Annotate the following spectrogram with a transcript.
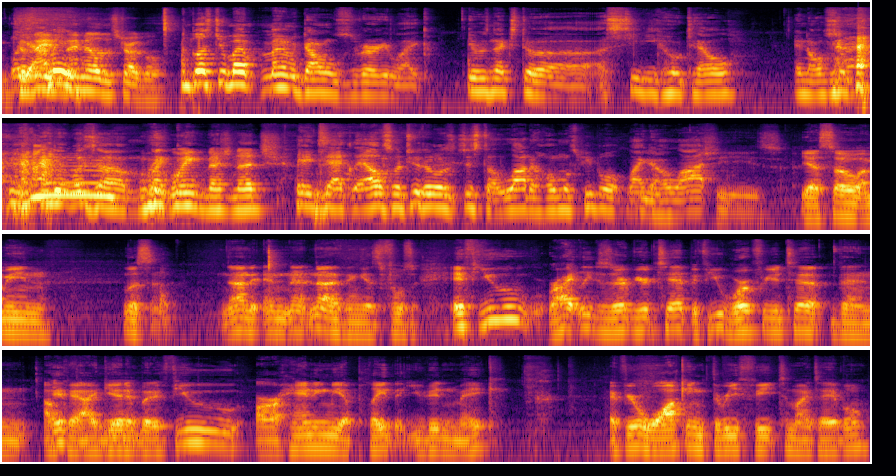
because Well, yeah, they, I mean- they know the struggle. Plus, too, my, my McDonald's was very like it was next to a, a seedy hotel, and also behind it was um Wink, like wink, nudge, nudge. exactly. Also, too, there was just a lot of homeless people, like a lot. Jeez. Yeah. So I mean, listen. Not, and another thing is, fools. If you rightly deserve your tip, if you work for your tip, then okay, If- I get it. But if you are handing me a plate that you didn't make, If you're walking three feet to my table,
